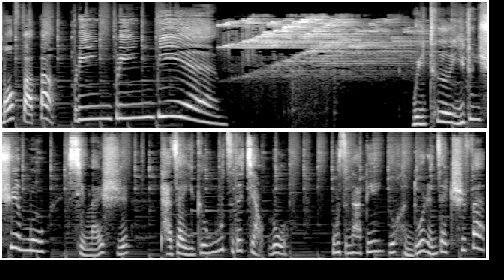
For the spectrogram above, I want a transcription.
魔法棒，bling bling 变。维特一阵炫目，醒来时，他在一个屋子的角落。屋子那边有很多人在吃饭，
